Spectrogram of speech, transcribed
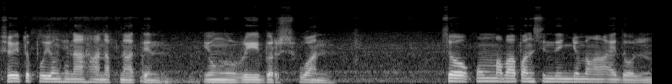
So ito po yung hinahanap natin, yung reverse 1. So kung mapapansin din yung mga idol,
